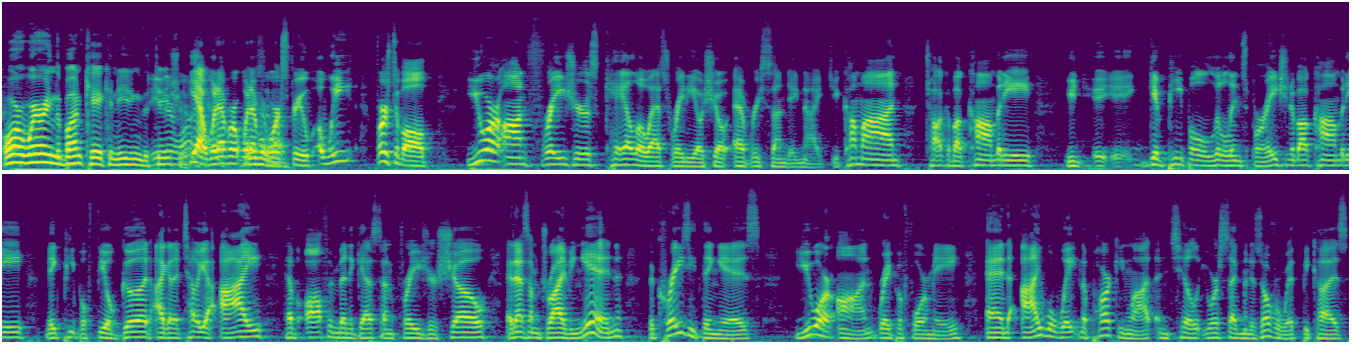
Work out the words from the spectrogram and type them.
Or wearing the bun cake and eating the T-shirt. Yeah, whatever whatever Either works one. for you. Uh, We first of all, you are on Frazer's KLOS radio show every Sunday night. You come on, talk about comedy. You, uh, give people a little inspiration about comedy, make people feel good. I got to tell you, I have often been a guest on Frazer's show, and as I'm driving in, the crazy thing is. You are on right before me, and I will wait in the parking lot until your segment is over with because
